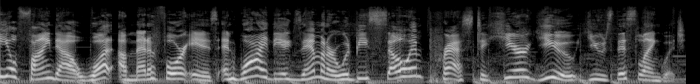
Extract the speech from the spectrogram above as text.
you'll find out what a metaphor is and why the examiner would be so impressed to hear you use this language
